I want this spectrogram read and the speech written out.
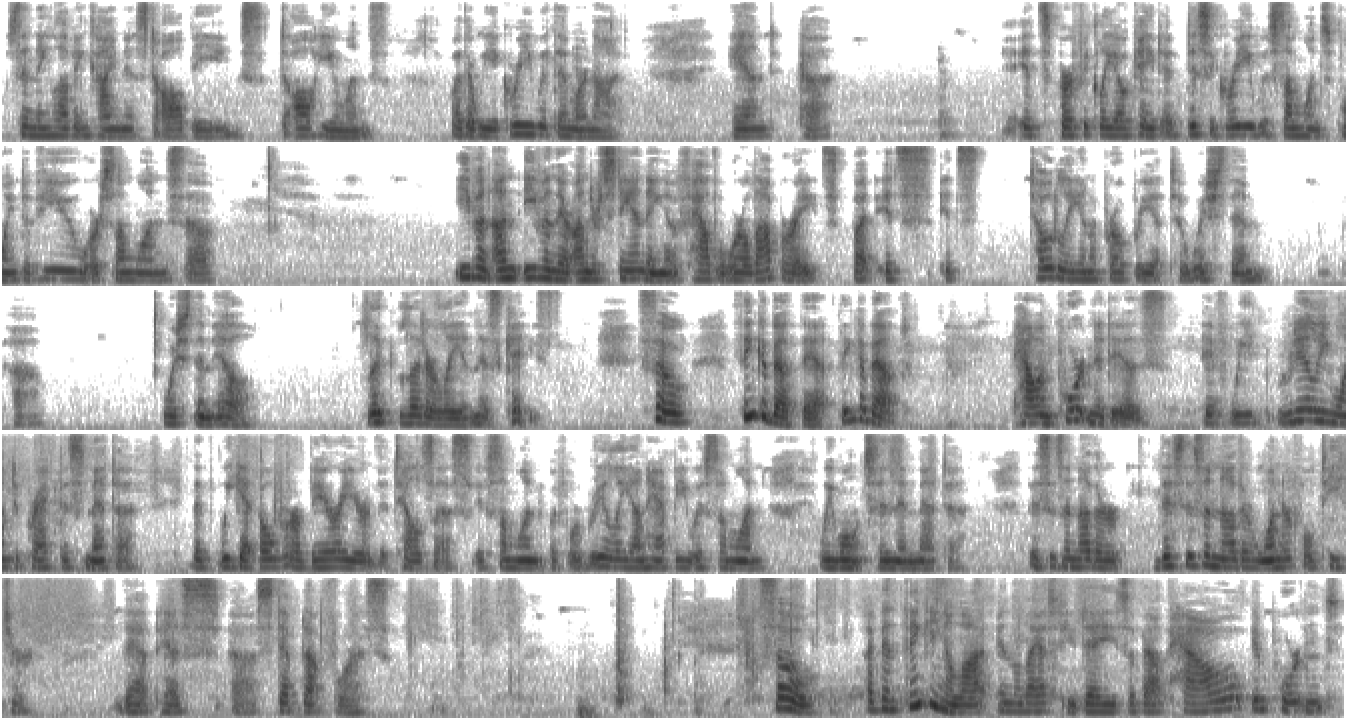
sending loving kindness to all beings, to all humans, whether we agree with them or not. And uh, it's perfectly okay to disagree with someone's point of view or someone's uh, even un, even their understanding of how the world operates. But it's it's totally inappropriate to wish them uh, wish them ill, literally in this case. So think about that. Think about how important it is if we really want to practice metta that we get over a barrier that tells us if someone if we're really unhappy with someone we won't send them metta this is another this is another wonderful teacher that has uh, stepped up for us. So, I've been thinking a lot in the last few days about how important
